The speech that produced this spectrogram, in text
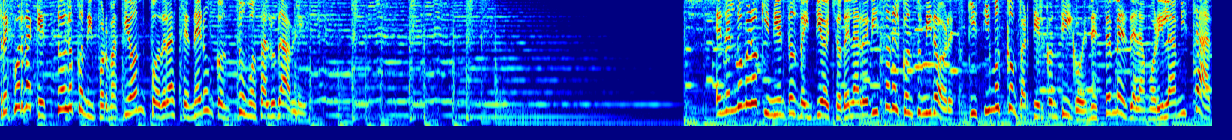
Recuerda que solo con información podrás tener un consumo saludable. En el número 528 de la revista del consumidor, quisimos compartir contigo en este mes del amor y la amistad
